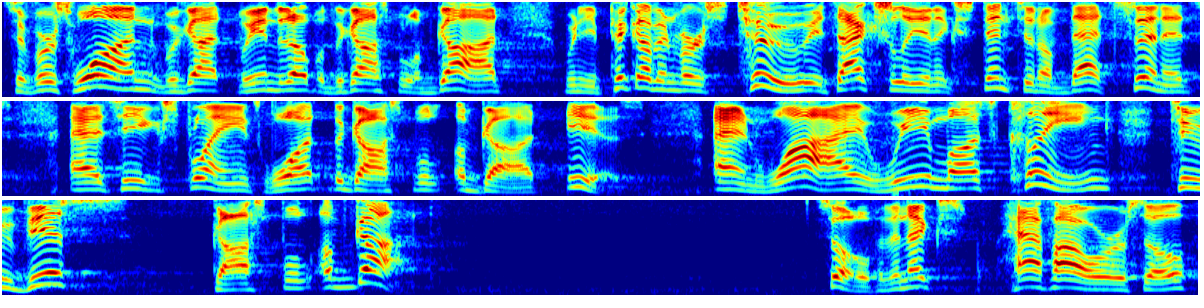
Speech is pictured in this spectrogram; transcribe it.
So verse 1, we, got, we ended up with the gospel of God. When you pick up in verse 2, it's actually an extension of that sentence as he explains what the gospel of God is and why we must cling to this gospel of God. So for the next half hour or so,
